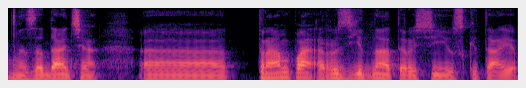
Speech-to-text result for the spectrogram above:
задача е, Трампа роз'єднати Росію з Китаєм.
